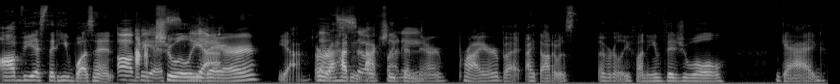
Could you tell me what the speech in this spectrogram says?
obvious that he wasn't Obvious, actually yeah. there yeah or That's hadn't so actually funny. been there prior but i thought it was a really funny visual gag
